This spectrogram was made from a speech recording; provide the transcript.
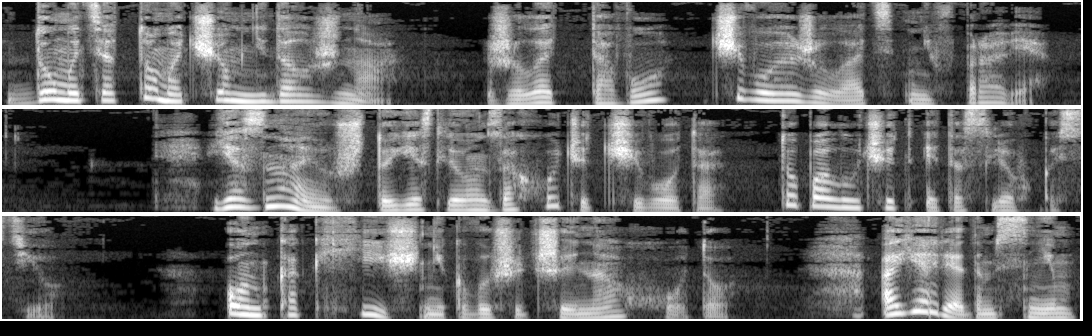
Думать о том, о чем не должна. Желать того, чего я желать не вправе. Я знаю, что если он захочет чего-то, то получит это с легкостью. Он как хищник, вышедший на охоту, а я рядом с ним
